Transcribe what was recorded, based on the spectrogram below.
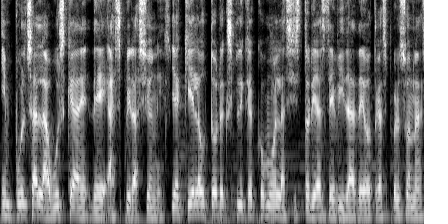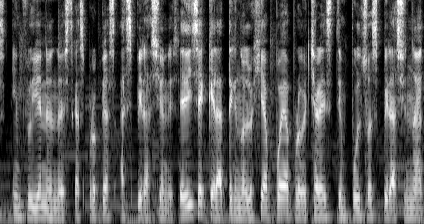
impulsa la búsqueda de, aspiraciones. Y aquí el autor explica cómo las historias de vida de otras personas influyen en nuestras propias aspiraciones. Se dice que la tecnología puede aprovechar este impulso aspiracional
